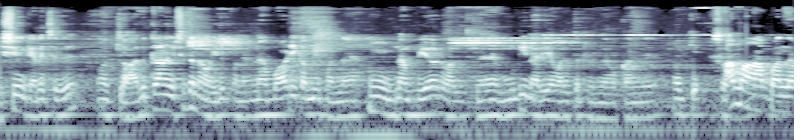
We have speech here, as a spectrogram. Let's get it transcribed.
விஷயம் கிடைச்சது. ஓகே அதுக்கான விஷயத்த நான் இது பண்ணேன். நான் பாடி கம்மி பண்ணேன். நான் பியர்டு வளர்த்தேன். முடி நிறைய வளர்த்துட்டு இருந்தேன் உட்காந்து ஓகே ஆமா அப்ப அந்த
